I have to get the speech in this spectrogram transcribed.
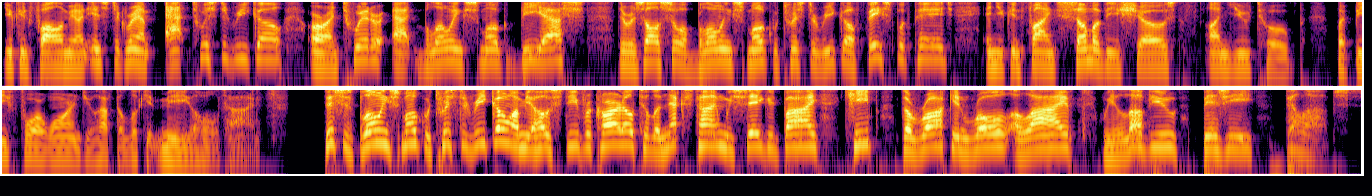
You can follow me on Instagram at Twisted Rico or on Twitter at Blowing Smoke BS. There is also a Blowing Smoke with Twisted Rico Facebook page, and you can find some of these shows on YouTube. But be forewarned, you'll have to look at me the whole time. This is Blowing Smoke with Twisted Rico. I'm your host, Steve Ricardo. Till the next time we say goodbye, keep the rock and roll alive. We love you, Busy Phillips.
